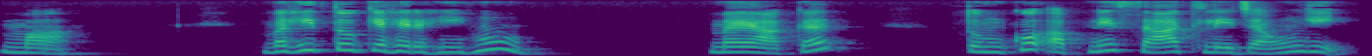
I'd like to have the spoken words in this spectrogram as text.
माँ, वही तो कह रही हूँ, मैं आकर तुमको अपने साथ ले जाऊँगी।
